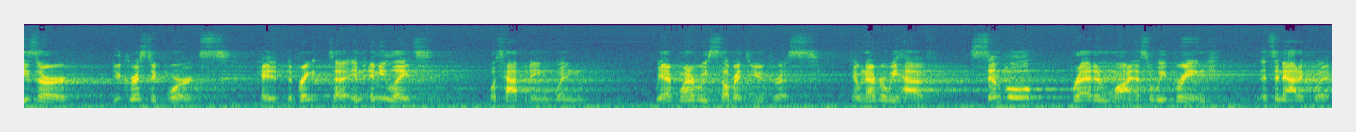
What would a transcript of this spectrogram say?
these are Eucharistic words, okay, to, bring, to emulate what's happening when we have, whenever we celebrate the Eucharist. Okay, whenever we have simple bread and wine, that's what we bring. It's inadequate.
